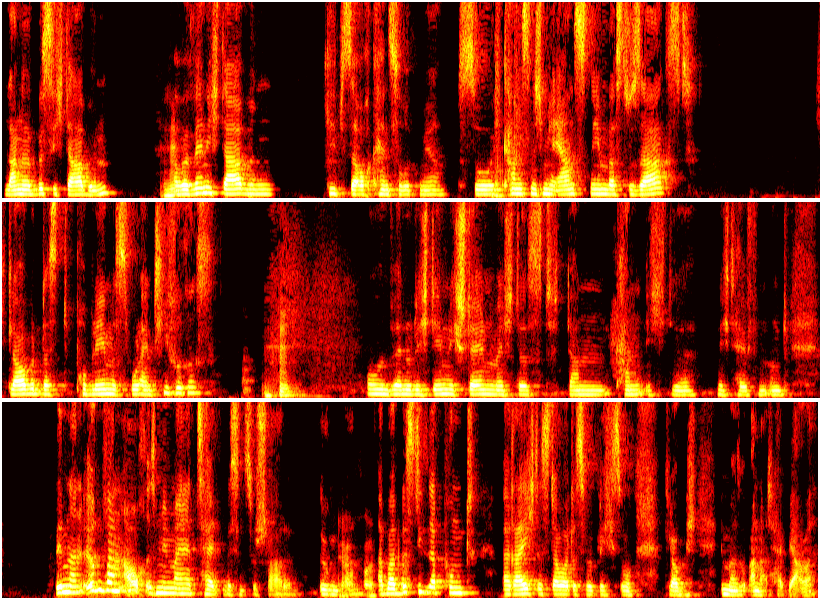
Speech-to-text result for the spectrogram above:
lange, bis ich da bin. Mhm. Aber wenn ich da bin, gibt es da auch kein Zurück mehr. So, ich kann es nicht mehr ernst nehmen, was du sagst. Ich glaube, das Problem ist wohl ein tieferes. Mhm. Und wenn du dich dem nicht stellen möchtest, dann kann ich dir nicht helfen. Und bin dann irgendwann auch, ist mir meine Zeit ein bisschen zu schade. Irgendwann. Ja, Aber bis dieser Punkt erreicht ist, dauert es wirklich so, glaube ich, immer so anderthalb Jahre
